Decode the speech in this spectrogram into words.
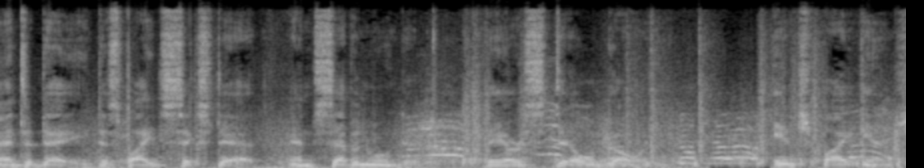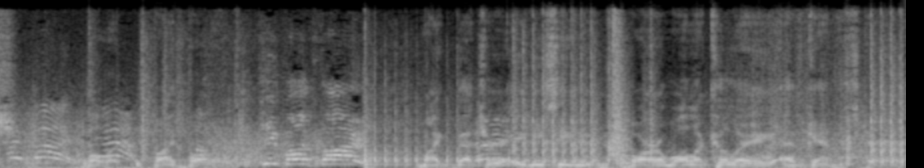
And today, despite six dead and seven wounded, they are still going, inch by inch, bullet by bullet. Keep on fire! Mike Boettcher, ABC News, Barawala Kalay, Afghanistan.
